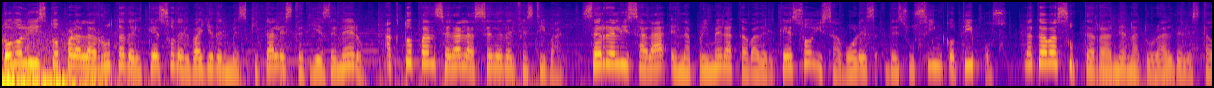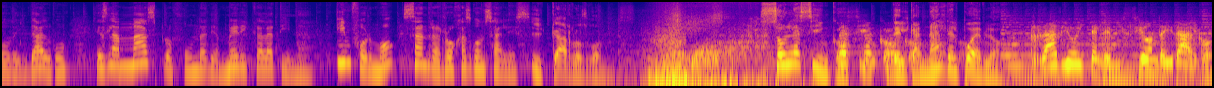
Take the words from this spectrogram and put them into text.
Todo listo para la ruta del queso del Valle del Mezquital este 10 de enero. Actopan será la sede del festival. Se realizará en la primera cava del queso y sabores de sus cinco tipos. La cava subterránea natural del estado de Hidalgo es la más profunda de América Latina, informó Sandra Rojas González. Y Carlos Gómez. Son las 5 del Canal del Pueblo. Radio y Televisión de Hidalgo.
